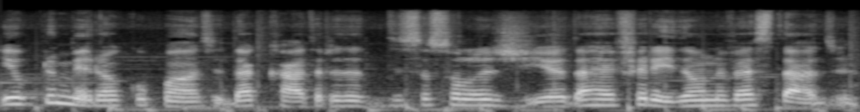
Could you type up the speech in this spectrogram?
e o primeiro ocupante da Cátedra de Sociologia da referida universidade.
